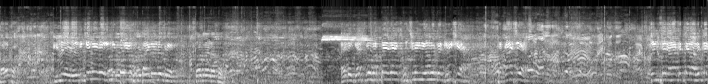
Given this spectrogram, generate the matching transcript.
ಬಾಳಪ್ಪ ಇಲ್ಲಿ ವೇದಿಕೆ ಹಾಕು ಅಲ್ಲಿ ಗೆಸ್ಟ್ರು ಬರ್ತಾ ಇದ್ದಾರೆ ಕುರ್ಚಿ ಮೇಲೆ ಹೇಳ್ಬೇಕು ಗಿರೀಶ. ಪ್ರಕಾಶ್. ಹಿಂಗ್ ಸರಿ ಹಾಕತ್ತಾರ ಅದಕ್ಕೆ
